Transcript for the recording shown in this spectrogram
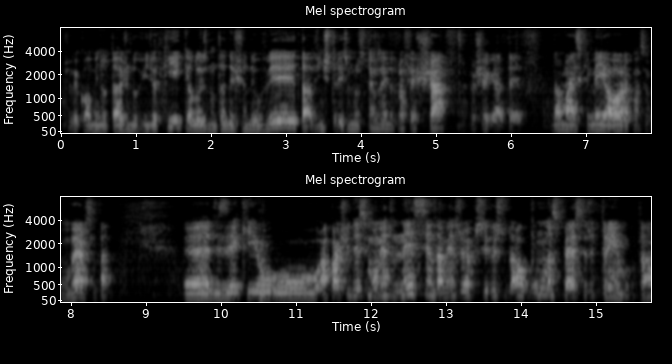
Deixa eu ver qual a minutagem do vídeo aqui, que a luz não está deixando eu ver. Tá, 23 minutos temos ainda para fechar, para chegar até não mais que meia hora com essa conversa, tá? É, dizer que o, o, a partir desse momento, nesse andamento, já é possível estudar algumas peças de trêmulo, tá?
